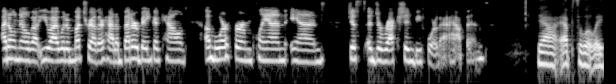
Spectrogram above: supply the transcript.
I don't know about you. I would have much rather had a better bank account, a more firm plan, and just a direction before that happened. Yeah, absolutely.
